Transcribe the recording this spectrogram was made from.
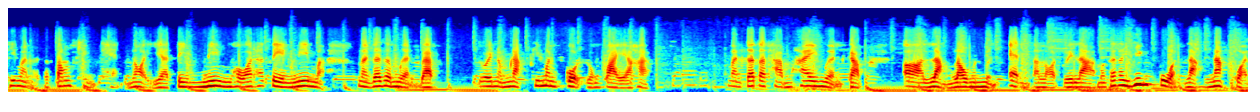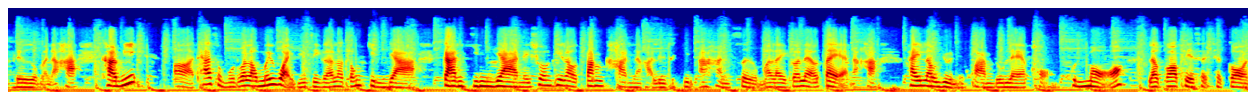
ที่มันอาจจะต้องแข็งๆหน่อยอย่าเตียงนิ่มเพราะว่าถ้าเตียงนิ่มอะมันก็จะเหมือนแบบด้วยน้ำหนักที่มันกดลงไปอะค่ะ มันก็จะทำให้เหมือนกับหลังเรามันเหมือนแอนตลอดเวลา มันก็จะยิ่งปวดหลังหนักกว่าเดิมนะคะ คราวนี้ถ้าสมมุติว่าเราไม่ไหวจริงๆ แล้วเราต้องกินยา การกินยาในช่วงที่เราตั้งครรภ์นะคะ หรือจะกินอาหารเสริมอะไรก็แล้วแต่นะคะ ให้เราอยู่ในความดูแลของคุณหมอ แล้วก็เภสัชกร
